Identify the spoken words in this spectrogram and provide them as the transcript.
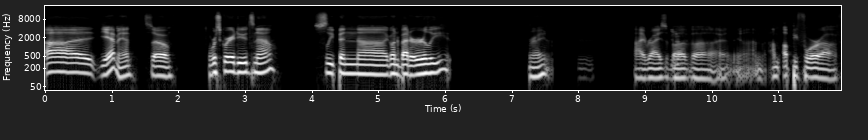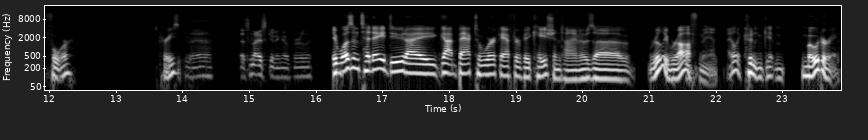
uh, yeah, man. So we're square dudes now. Sleeping, uh, going to bed early, right? I rise above. Uh, you know, I'm I'm up before uh four. It's crazy. yeah, it's nice getting up early. It wasn't today, dude. I got back to work after vacation time. It was uh really rough, man. I like couldn't get m- motoring.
